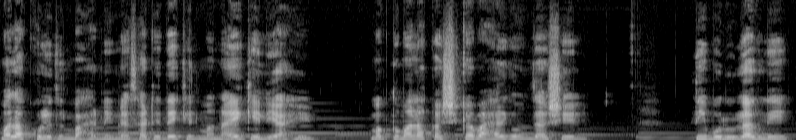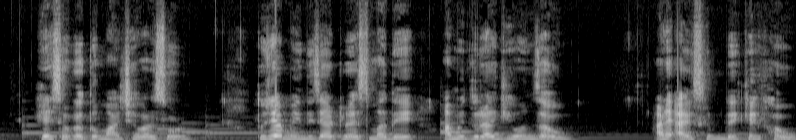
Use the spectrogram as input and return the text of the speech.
मला खोलीतून बाहेर निघण्यासाठी देखील मनाई केली आहे. मग तू मला कशी काय बाहेर घेऊन जाशील? ती बोलू लागली हे सगळं तू माझ्यावर सोड. तुझ्या मेहंदीच्या ड्रेसमध्ये आम्ही तुला घेऊन जाऊ आणि आईस्क्रीम देखील खाऊ.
